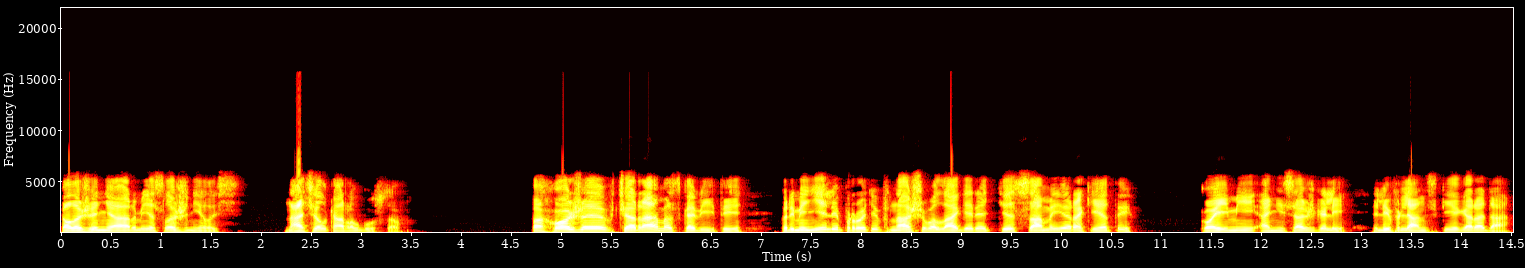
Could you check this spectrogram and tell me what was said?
положение армии осложнилось, начал Карл Густав. Похоже, вчера московиты применили против нашего лагеря те самые ракеты, коими они сожгли лифлянские города.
